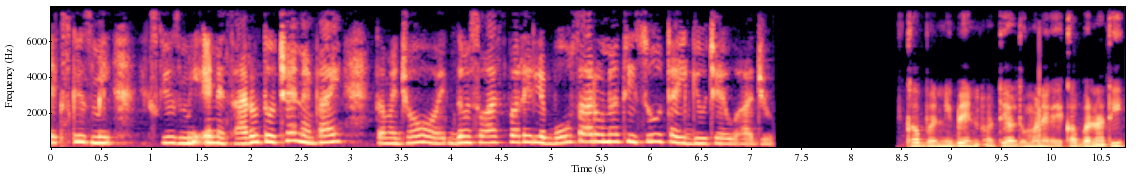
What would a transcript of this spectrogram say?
એક્સક્યુઝ મી એક્સક્યુઝ મી એને સારું તો છે ને ભાઈ? તમે જોવો, એકદમ શ્વાસ ભરે એટલે બહુ સારું નથી. શું થઈ ગયું છે એવું આજુ? ખબર નહીં બેન, અત્યારે તો મને કંઈ ખબર નથી.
